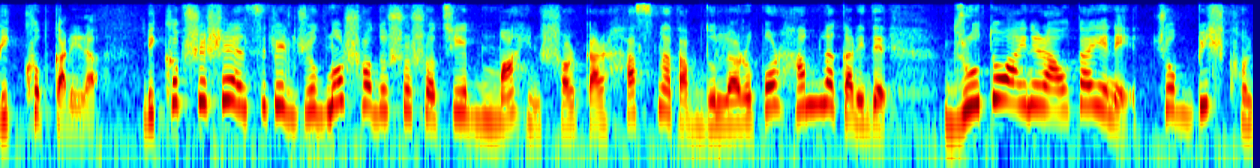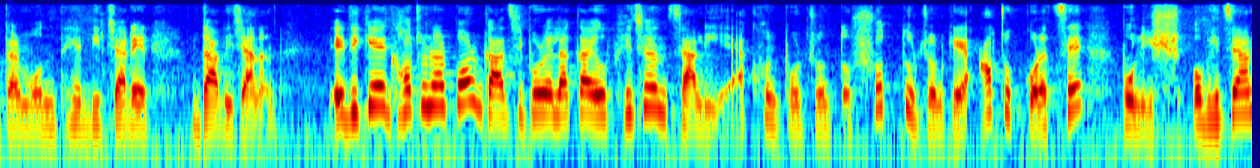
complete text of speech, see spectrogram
বিক্ষোভকারীরা। বিক্ষোভ শেষে এনসিপির যুগ্ম সদস্য সচিব মাহিন সরকার হাসনাত আবদুল্লার ওপর হামলাকারীদের দ্রুত আইনের আওতায় এনে চব্বিশ ঘণ্টার মধ্যে বিচারের দাবি জানান। এদিকে ঘটনার পর গাজীপুর এলাকায় অভিযান চালিয়ে এখন পর্যন্ত সত্তর জনকে আটক করেছে পুলিশ। অভিযান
